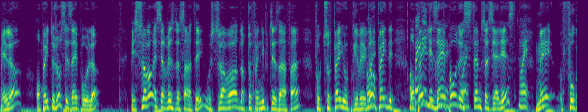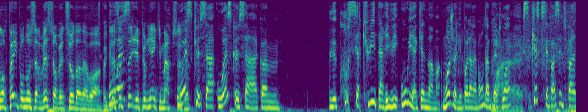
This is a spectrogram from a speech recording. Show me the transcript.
Mais là, on paye toujours ces impôts-là. Mais si tu veux avoir un service de santé ou si tu veux avoir de l'orthophonie pour tes enfants, faut que tu repayes au privé. Ouais. on paye, des- On on paye paye des deux les impôts d'un Ouais. système socialiste, Ouais. mais faut qu'on repaye pour nos services si on veut être sûr d'en avoir. Fait que là, il n'y a plus rien qui marche. Où est-ce que ça, où est-ce que ça comme le court-circuit est arrivé? Où et à quel moment? Moi, je n'ai pas la réponse. Après Ouais. toi, qu'est-ce qui s'est passé? Tu parlais,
